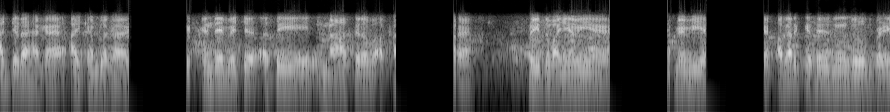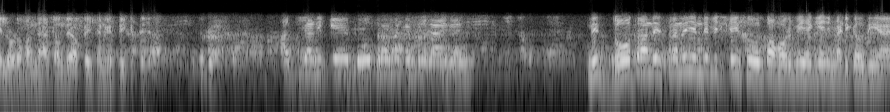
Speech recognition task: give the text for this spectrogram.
ਅੱਜ ਜਿਹੜਾ ਹੈਗਾ ਆਈ ਕੈਂਪ ਲਗਾਇਆ। ਇਹਦੇ ਵਿੱਚ ਅਸੀਂ ਨਾ ਸਿਰਫ ਅੱਖਾਂ ਫ੍ਰੀ ਦਵਾਈਆਂ ਵੀ ਹੈ ਮੈਂ ਵੀ ਹੈ। ਅਗਰ ਕਿਸੇ ਨੂੰ ਜ਼ਰੂਰਤ ਪੈਣੀ ਲੋੜਵੰਦ ਹੈ ਤਾਂ ਉਹਦੇ ਆਪਰੇਸ਼ਨ ਵੀ ਫ੍ਰੀ ਕੀਤੇ ਜਾ ਰਹੇ ਅੱਜ ਯਾਨੀ ਕਿ ਦੋ ਤਰ੍ਹਾਂ ਦਾ ਕੈਂਪ ਲਗਾਇਆ ਗਿਆ ਜੀ। ਨਹੀਂ ਦੋ ਤਰ੍ਹਾਂ ਦੇ ਇਸ ਤਰ੍ਹਾਂ ਦੇ ਜਿੰਦੇ ਵਿੱਚ ਕਈ ਸਹੂਲਤਾਂ ਹੋਰ ਵੀ ਹੈਗੀਆਂ ਮੈਡੀਕਲ ਦੀਆਂ।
